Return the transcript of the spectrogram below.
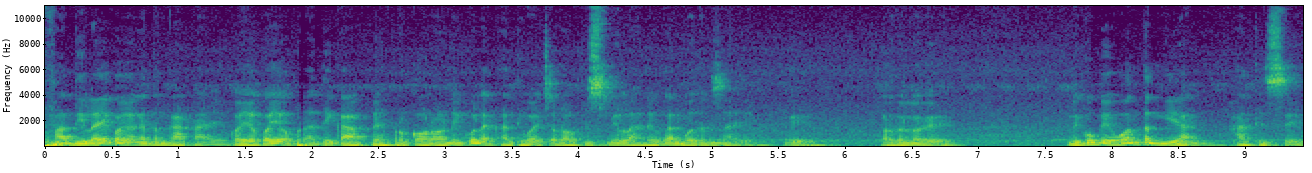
Fadilahnya kaya ngeten kata ya. Kaya kaya berarti kabeh perkara niku lek ganti waca bismillah niku kan mboten saya nggih. Ngoten lho nggih. Niku nggih wonten nggih hadise.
